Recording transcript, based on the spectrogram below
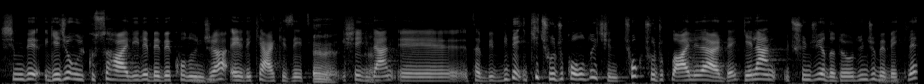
Şimdi gece uykusu haliyle bebek olunca evdeki herkese etkiliyor. Evet, İşe giden e, tabii bir de iki çocuk olduğu için çok çocuklu ailelerde gelen üçüncü ya da dördüncü bebekle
